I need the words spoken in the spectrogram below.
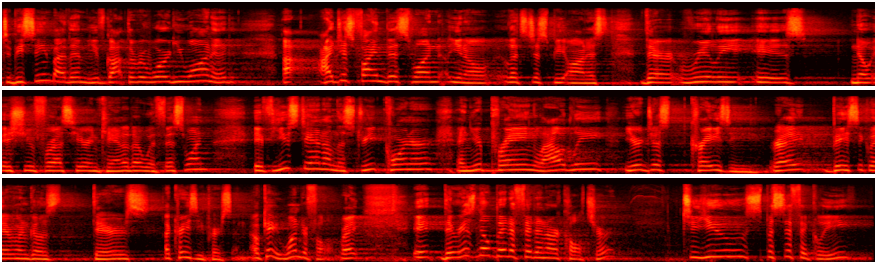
to be seen by them, you've got the reward you wanted. I just find this one, you know, let's just be honest, there really is no issue for us here in Canada with this one. If you stand on the street corner and you're praying loudly, you're just crazy, right? Basically, everyone goes, there's a crazy person. Okay, wonderful, right? It, there is no benefit in our culture to you specifically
